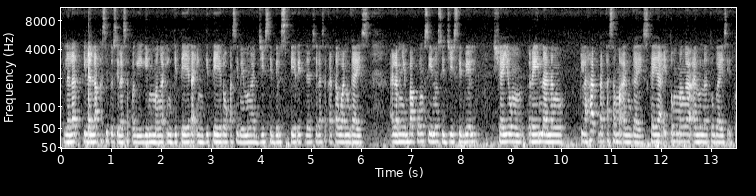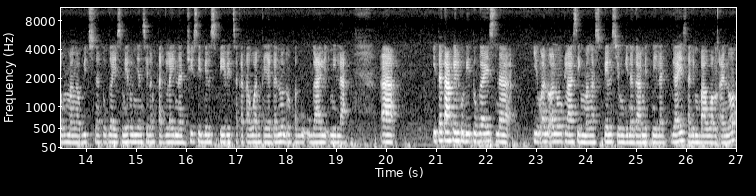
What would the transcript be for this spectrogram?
kilala, kilala kasi sila sa pagiging mga inggitera, inggitero kasi may mga Jezebel spirit din sila sa katawan guys. Alam niyo ba kung sino si Jezebel? Siya yung reyna ng lahat ng kasamaan guys. Kaya itong mga ano na to guys, itong mga witch na to guys, meron yan silang taglay na Jezebel spirit sa katawan kaya ganun ang pag-uugali nila. Ah, itatakil ko dito guys na yung ano-anong klaseng mga spells yung ginagamit nila guys. Halimbawang ano,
